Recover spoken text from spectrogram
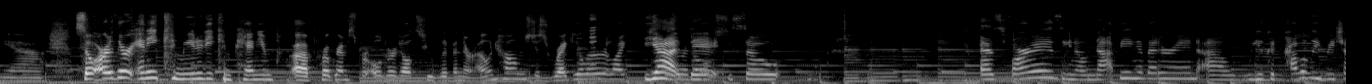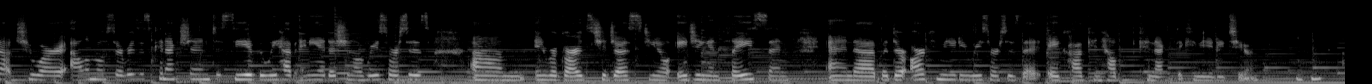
Yeah. So, are there any community companion uh, programs for older adults who live in their own homes, just regular like? Yeah, they. So as far as you know not being a veteran uh, you could probably reach out to our alamo services connection to see if we have any additional resources um, in regards to just you know aging in place and and uh, but there are community resources that acog can help connect the community to mm-hmm.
